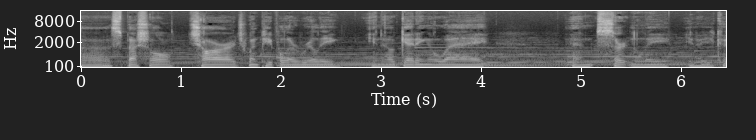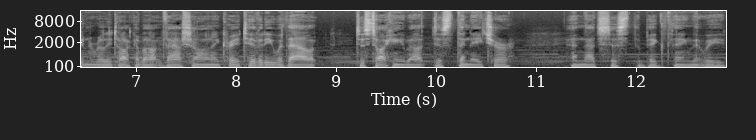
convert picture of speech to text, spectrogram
a special charge when people are really you know getting away and certainly, you know, you couldn't really talk about Vashon and creativity without just talking about just the nature. And that's just the big thing that we,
